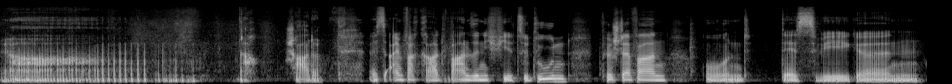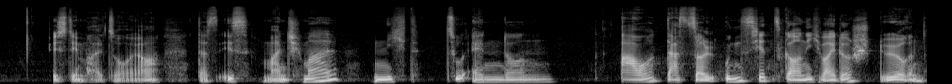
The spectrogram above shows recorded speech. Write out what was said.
Ja, ach, schade. Es ist einfach gerade wahnsinnig viel zu tun für Stefan und deswegen ist dem halt so, ja. Das ist manchmal nicht zu ändern. Aber das soll uns jetzt gar nicht weiter stören.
